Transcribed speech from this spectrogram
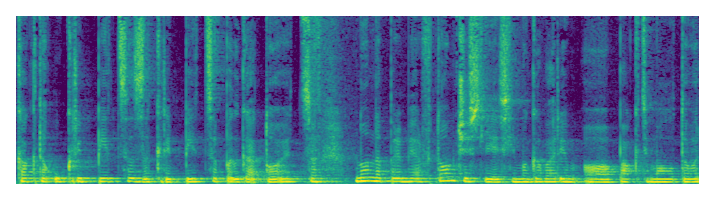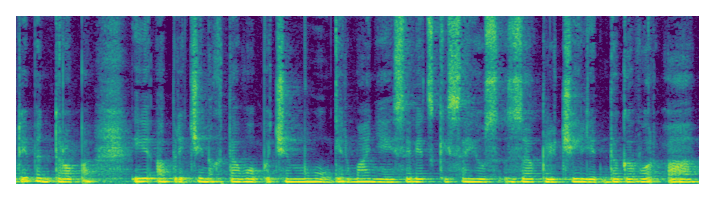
как-то укрепиться, закрепиться, подготовиться. Ну, например, в том числе, если мы говорим о пакте Молотова-Риббентропа и о причинах того, почему Германия и Советский Союз заключили договор о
